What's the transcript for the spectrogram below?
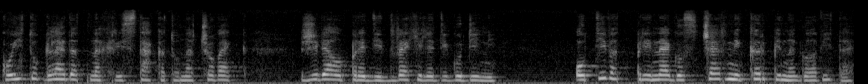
Които гледат на Христа като на човек, живял преди 2000 години, отиват при Него с черни кърпи на главите.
